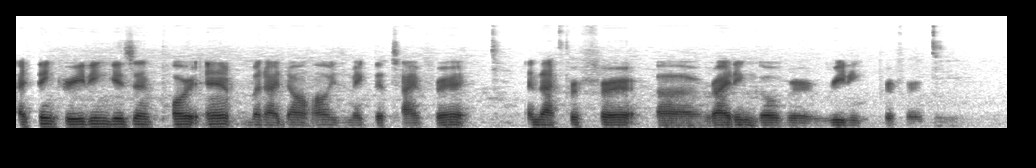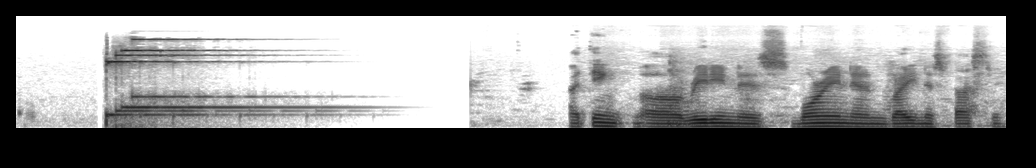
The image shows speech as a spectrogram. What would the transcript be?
I think reading is important, but I don't always make the time for it, and I prefer uh, writing over reading preferably. I think uh, reading is boring and writing is faster.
